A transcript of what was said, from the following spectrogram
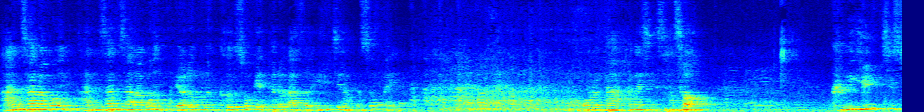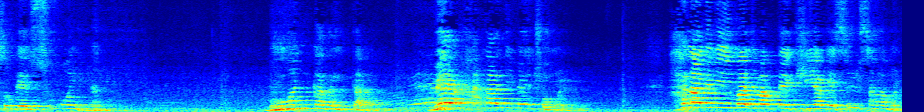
안 사람은 안 산 사람은 여러분은 그 속에 들어가서 일지를 한번 써봐요. 오늘 다 하나씩 사서 그 일지 속에 숨어 있는 무언가가 있다는 왜 하나님의 종을 하나님이 이 마지막 때 귀하게 쓸 사람을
